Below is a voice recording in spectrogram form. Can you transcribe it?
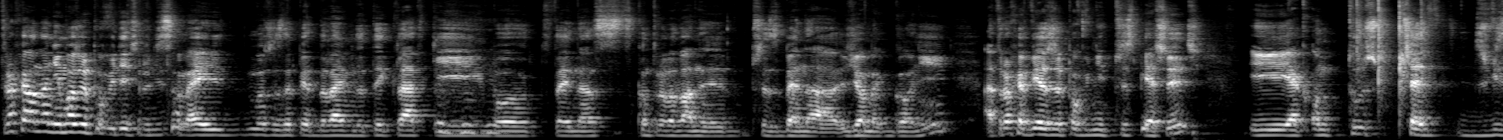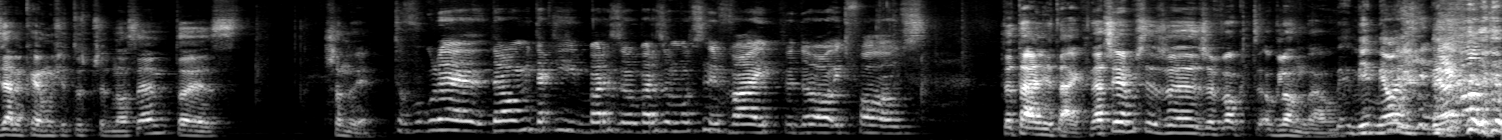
Trochę ona nie może powiedzieć rodzicom, ej, może zapierdolajmy do tej klatki, bo tutaj nas skontrolowany przez Bena ziomek goni, a trochę wie, że powinni przyspieszyć i jak on tuż przed, drzwi zamykają mu się tuż przed nosem, to jest... Szanuję. To w ogóle dało mi taki bardzo, bardzo mocny vibe do It Follows. Totalnie tak. Znaczy ja myślę, że, że Vogt oglądał. Mia- Miałem, Nie miałem, wątpię,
